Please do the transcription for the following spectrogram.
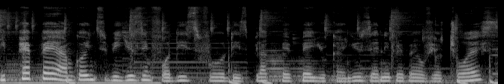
The pepper I'm going to be using for this food is black pepper. You can use any pepper of your choice.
